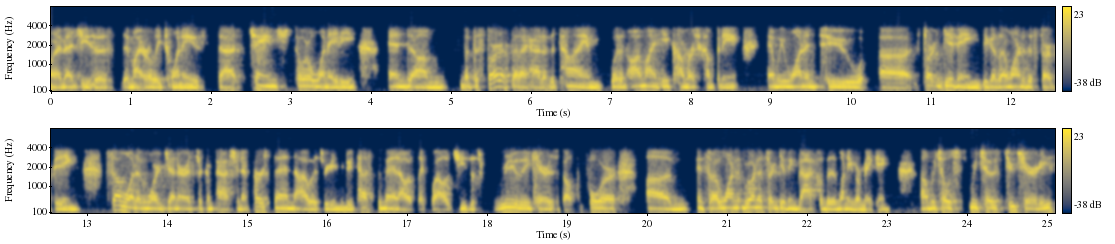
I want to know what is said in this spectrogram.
when I met Jesus in my early 20s, that changed total 180. And, um, but the startup that I had at the time was an online e commerce company. And we wanted to uh, start giving because I wanted to start being somewhat of a more generous or compassionate person. I was reading the New Testament. I was like, wow, Jesus really cares about the poor. Um, and so I wanted, we wanted to start giving back a little bit of the money we're making. Um, we chose, we chose two charities.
